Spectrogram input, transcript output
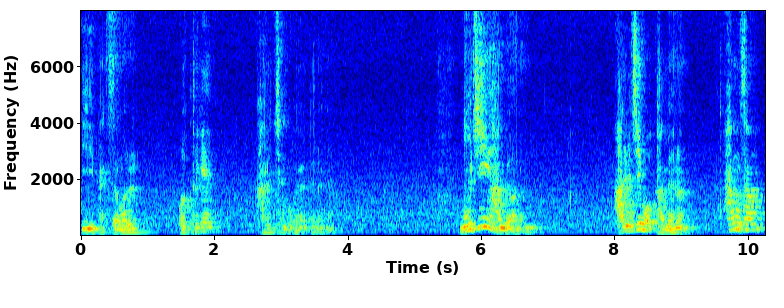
이 백성을 어떻게 가르쳐 먹어야 되느냐. 무지하면은, 알지 못하면은 항상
